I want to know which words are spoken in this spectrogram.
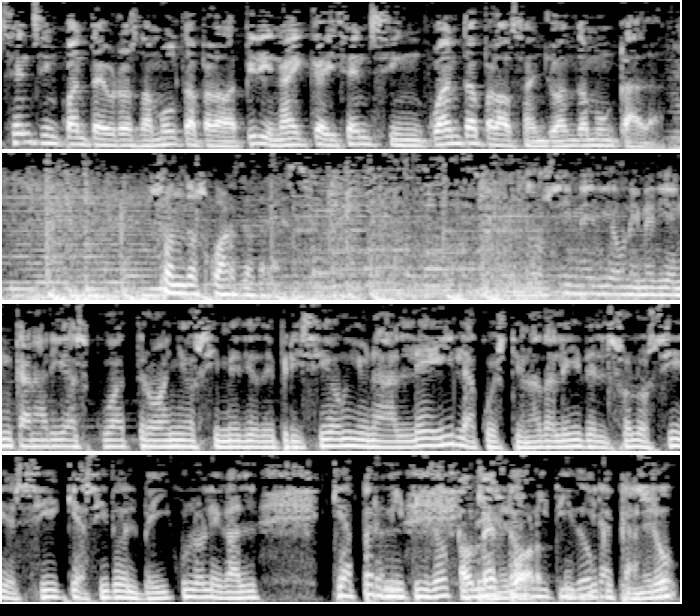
150 euros de multa per a la Pirinaica i 150 per al Sant Joan de Montcada. Són dos quarts de tres. años y medio, una y media en Canarias, cuatro años y medio de prisión y una ley, la cuestionada ley del solo sí es sí, que ha sido el vehículo legal que ha permitido que primero, permitido que primero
